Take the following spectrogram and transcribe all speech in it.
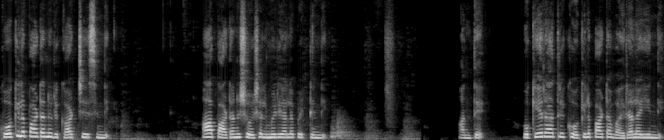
కోకిల పాటను రికార్డ్ చేసింది. ఆ పాటను సోషల్ మీడియాలో పెట్టింది. అంతే. ఒకే రాత్రి కోకిల పాట వైరల్ అయ్యింది.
